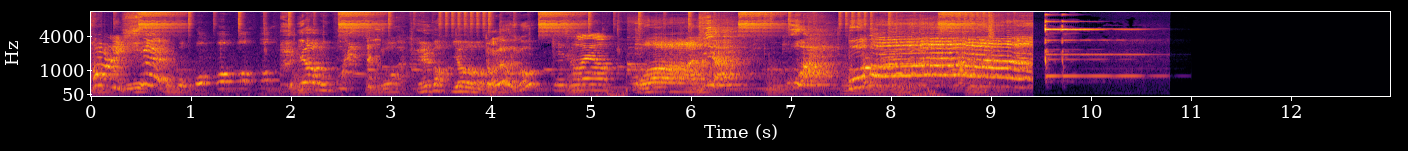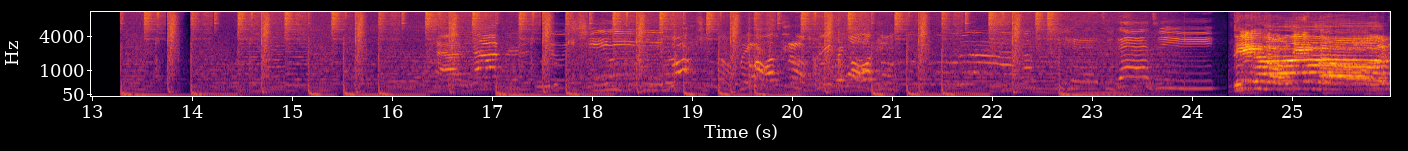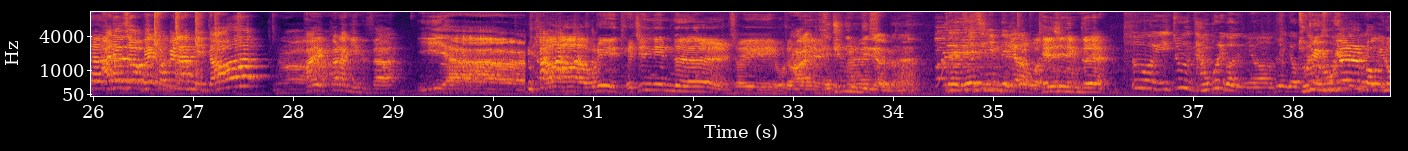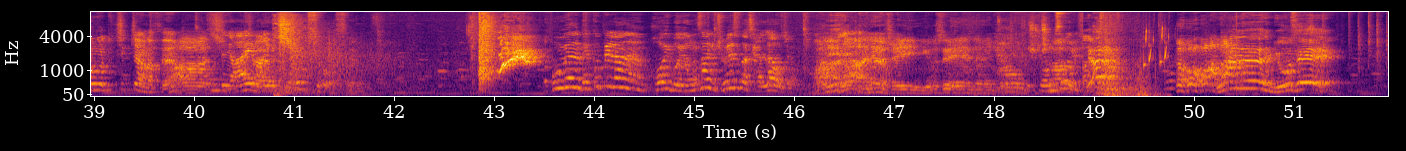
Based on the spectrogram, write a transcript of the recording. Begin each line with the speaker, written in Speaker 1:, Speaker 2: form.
Speaker 1: 헐리 쉣!
Speaker 2: 야못 보겠다.
Speaker 1: 와 대박
Speaker 2: 야 너야 이거?
Speaker 3: 네 저요.
Speaker 1: 와
Speaker 2: 야 우와.
Speaker 1: 와
Speaker 4: 띵동 발가락 인사
Speaker 2: 이야.
Speaker 1: 아 우리 대진님들 저희 오랜만에
Speaker 2: 아 대주님들이라 그러나?
Speaker 3: 네 돼지님들이요.
Speaker 4: 대지님들
Speaker 3: 또 이쪽은 단골이거든요. 그 옆에
Speaker 4: 둘이. 우결먹 이런 것도 찍지 않았어요?
Speaker 1: 아
Speaker 3: 근데
Speaker 1: 진짜
Speaker 3: 아예 많이
Speaker 1: 치욕스러웠어요
Speaker 3: 보면 백구빌라는 거의 뭐 영상이 조회수가 잘 나오죠.
Speaker 1: 아니요 아니요 저희 요새는 조금
Speaker 3: 아, 영상-
Speaker 1: 있어요
Speaker 2: 야 우리는 요새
